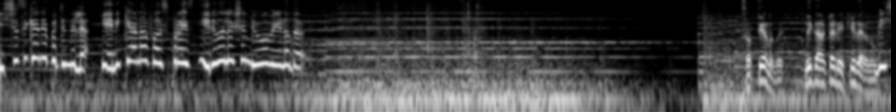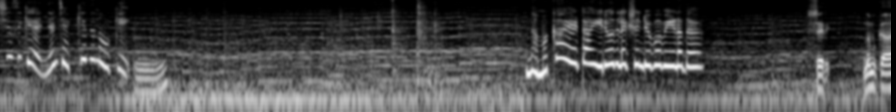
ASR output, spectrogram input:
വിശ്വസിക്കാനേ പറ്റുന്നില്ല. എനിക്കാണ് ഫസ്റ്റ് പ്രൈസ് ഇരുപത് ലക്ഷം രൂപ വീണത്. സത്യമാണത് നീ കറക്റ്റായിട്ട് ചെക്ക് ചെയ്തായിരുന്നു? വിശ്വസിക്കേ. ഞാൻ ചെക്ക് ചെയ്ത് നോക്കി. നമുക്കാ ഏട്ടാ ഇരുപത് ലക്ഷം രൂപ വീണത്? ശരി. നമുക്ക് ആ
